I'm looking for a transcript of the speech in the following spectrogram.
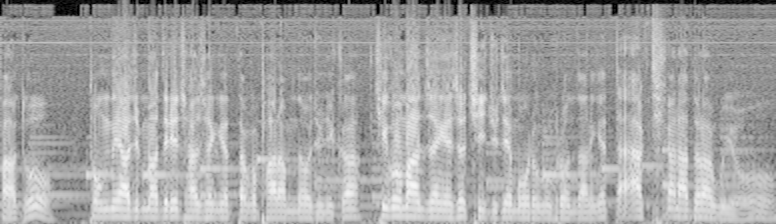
봐도 동네 아줌마들이 잘생겼다고 바람 넣어주니까 기고만장해서 지주제 모르고 그런다는 게 딱 티가 나더라고요.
